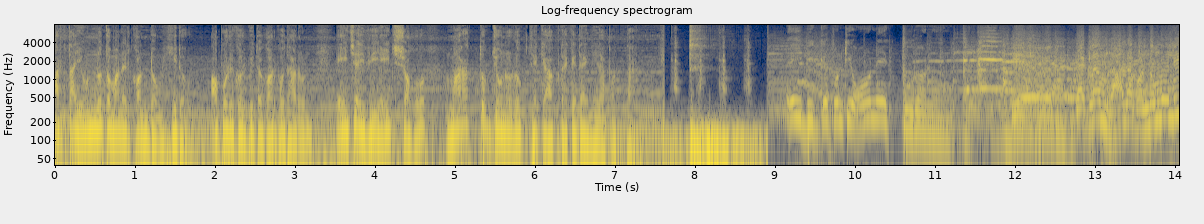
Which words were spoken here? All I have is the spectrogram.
আর তাই উন্নত মানের কন্ডম হিরো, অপরিকল্পিত গর্ভধারণ এইচআইভি এইডস সহ মারাত্মক যৌন রোগ থেকে আপনাকে দেয় নিরাপত্তা। এই বিজ্ঞাপনটি অনেক পুরানো। দেখলাম রাজা কন্ডম লইলি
